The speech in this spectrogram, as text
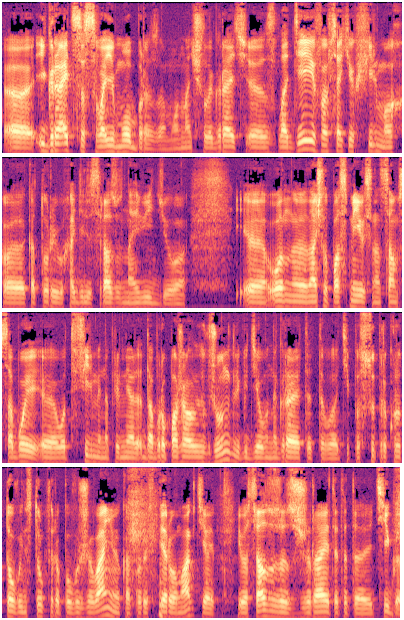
э, играть со своим образом. Он начал играть э, злодеев во всяких фильмах, э, которые выходили сразу на видео. Э, Он э, начал посмеиваться над сам собой. Э, Вот в фильме, например, «Добро пожаловать в джунгли», где он играет этого типа супер крутого инструктора по выживанию, который в первом акте его сразу же сжирает этот э, тигр.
